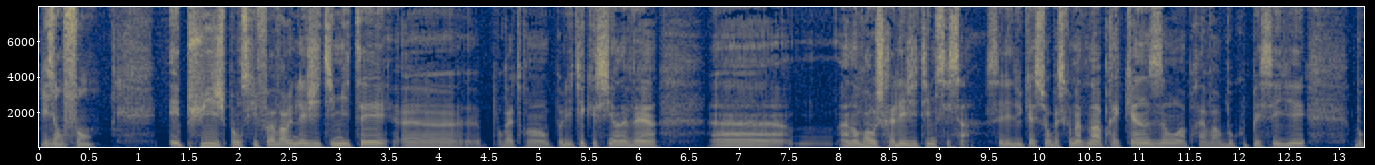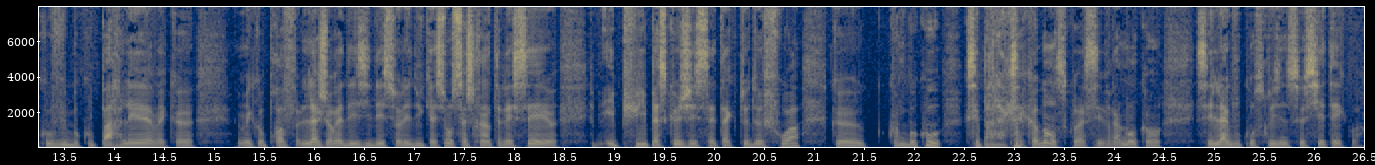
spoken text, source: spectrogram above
les enfants. Et puis, je pense qu'il faut avoir une légitimité euh, pour être en politique. Et s'il y en avait un, un, un, endroit où je serais légitime, c'est ça, c'est l'éducation. Parce que maintenant, après 15 ans, après avoir beaucoup essayé, beaucoup vu, beaucoup parlé avec euh, mes coprofs, là, j'aurais des idées sur l'éducation. Ça, je serais intéressé. Euh, et puis, parce que j'ai cet acte de foi que, comme beaucoup, c'est par là que ça commence, quoi. C'est vraiment quand, c'est là que vous construisez une société, quoi.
